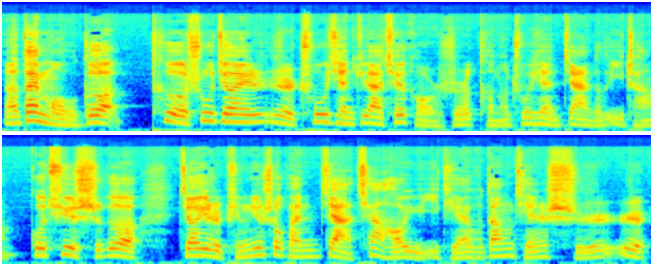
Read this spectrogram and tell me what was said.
啊，在某个。特殊交易日出现巨大缺口时，可能出现价格的异常。过去十个交易日平均收盘价恰好与 ETF 当前十日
